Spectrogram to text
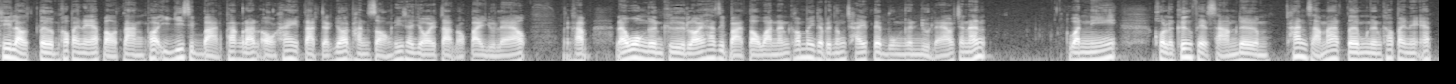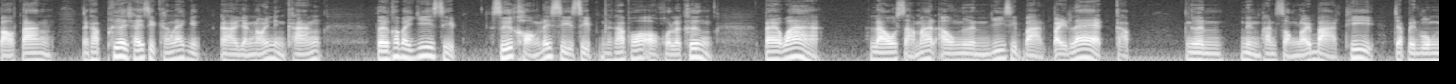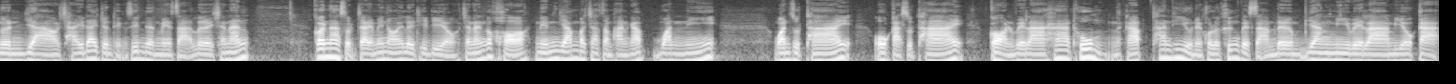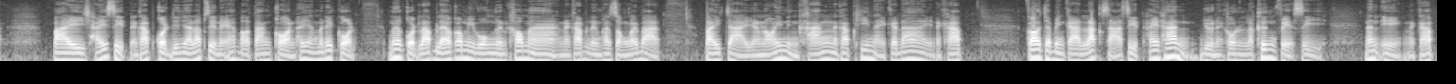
ที่เราเติมเข้าไปในแอปเป๋าตังค์เพราะอีก 20 บาท ภาครัฐออกให้ตัดจากยอดพันสที่ทยอยตัดออกไปอยู่แล้วนะครับแล้ววงเงินคือ 150 บาทต่อวันนั้น ก็ไม่จำเป็นต้องใช้เต็มวงเงินอยู่แล้วฉะนั้น วันนี้คนละครึ่งเฟส3เดิม ท่านสามารถเติมเงินเข้าไปในแอปเป๋าตังค์ นะครับเพื่อใช้สิทธิ์ครั้งแรกอย่างอ่าอย่างน้อย 1 ครั้ง เติมเข้าไป 20 ซื้อของได้ 40นะครับเพราะว่าออกคนละครึ่ง แปลว่าเราสามารถเอาเงิน 20 บาทไปแลกกับเงิน 1,200 บาทที่จะเป็นวงเงินยาวใช้ได้จนถึงสิ้นเดือนเมษาเลย ฉะนั้นก็น่าสนใจไม่น้อยเลยทีเดียว ฉะนั้นก็ขอเน้นย้ำประชาสัมพันธ์ครับ วันนี้วันสุดท้าย โอกาสสุดท้าย ก่อนเวลา 5 ทุ่มนะครับ ท่านที่อยู่ในคนละครึ่งเฟส3เดิม ยังมีเวลามีโอกาส ไปใช้สิทธิ์นะครับกดยืนยันรับสิทธิ์ในแอปเป๋าตังก่อน ถ้ายังไม่ได้กด เมื่อกดรับแล้วก็มีวงเงินเข้ามานะครับ1,200 บาท ไปจ่ายอย่างน้อย 1 ครั้งนะครับที่ไหนก็ได้นะครับก็จะเป็นการรักษาสิทธิ์ให้ท่านอยู่ในคนละครึ่งเฟส4นั่นเองนะครับ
